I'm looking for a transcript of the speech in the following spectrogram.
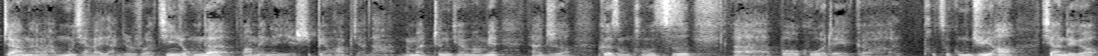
这样呢，目前来讲，就是说金融的方面呢也是变化比较大。那么证券方面，大家知道各种投资啊，包括这个投资工具哈，像这个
